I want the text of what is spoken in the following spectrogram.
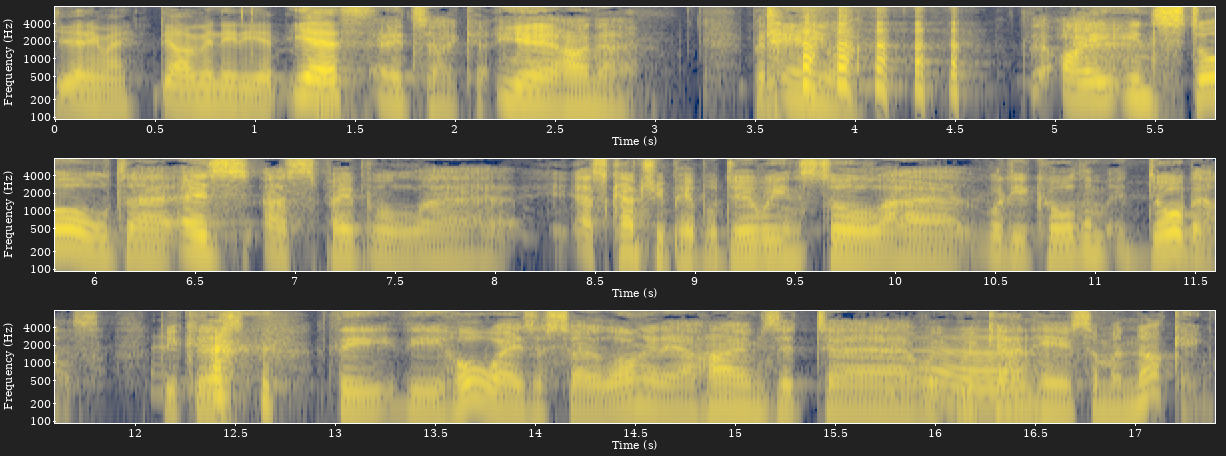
Anyway, I'm an idiot. Yes. It's okay. Yeah, I know. But anyway, I installed, uh, as us people, uh, us country people do, we install, uh, what do you call them? Doorbells. Because the, the hallways are so long in our homes that uh, we, we can't hear someone knocking.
